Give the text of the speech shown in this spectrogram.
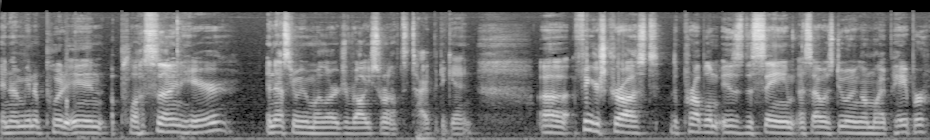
and I'm going to put in a plus sign here, and that's to be my larger value, so I don't have to type it again. Uh, fingers crossed, the problem is the same as I was doing on my paper.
